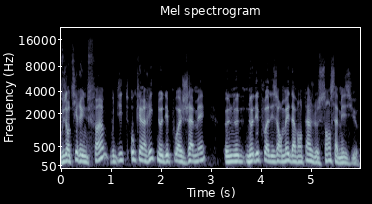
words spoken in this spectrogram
Vous en tirez une fin, vous dites aucun rite ne déploie jamais, euh, ne, ne déploie désormais davantage de sens à mes yeux.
